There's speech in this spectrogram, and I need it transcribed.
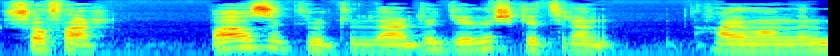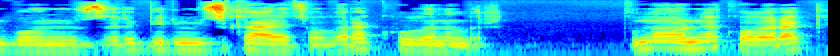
Şofar Bazı kültürlerde geviş getiren hayvanların boynuzları bir müzik aleti olarak kullanılır. Buna örnek olarak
